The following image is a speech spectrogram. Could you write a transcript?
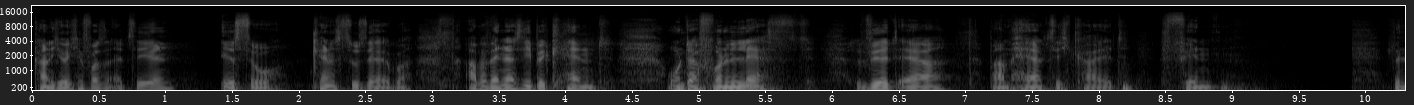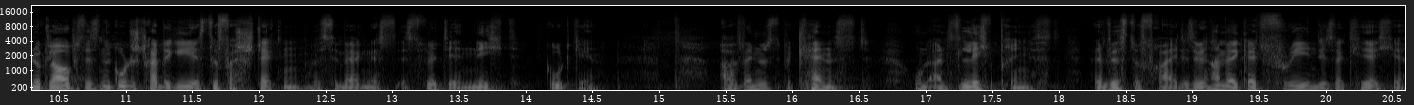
Kann ich euch etwas erzählen? Ist so, kennst du selber. Aber wenn er sie bekennt und davon lässt, wird er Barmherzigkeit finden. Wenn du glaubst, es eine gute Strategie ist, zu verstecken, wirst du merken, es, es wird dir nicht gut gehen. Aber wenn du es bekennst und ans Licht bringst, dann wirst du frei. Deswegen haben wir Get Free in dieser Kirche.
